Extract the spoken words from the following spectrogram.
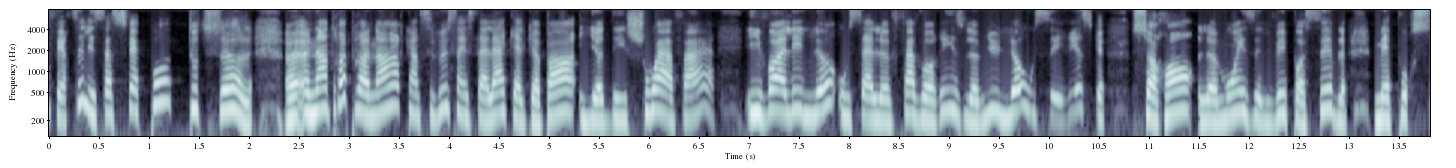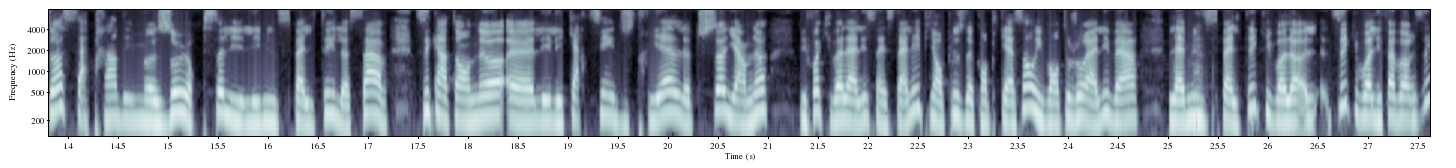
fertile et ça se fait pas toute seule? Un, entrepreneur, quand il veut s'installer à quelque part, il a des choix à faire. Il va aller là où ça le favorise le mieux, là où ses risques seront le moins élevés possible. Mais pour ça, ça prend des mesures. Puis ça, les, les municipalités le savent. Tu sais, quand on a euh, les, les quartiers industriels, tout ça, il y en a des fois qui veulent aller s'installer, puis ils ont plus de complications, ils vont toujours aller vers la municipalité qui va, leur- tu sais, qui va les favoriser.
